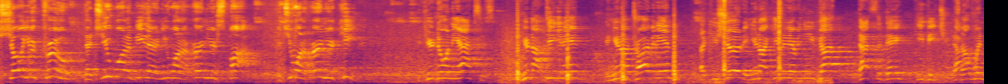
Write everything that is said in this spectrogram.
Show your crew that you wanna be there and you wanna earn your spot. That you wanna earn your keep. If you're doing the axes, you're not digging in and you're not driving in, like you should and you're not giving it everything you got, that's the day he beats you. It's not when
